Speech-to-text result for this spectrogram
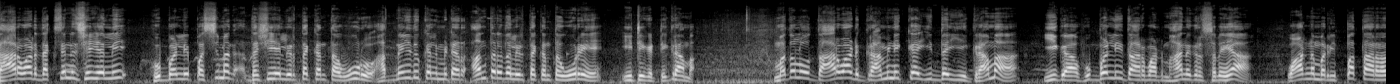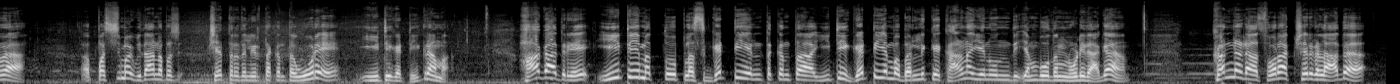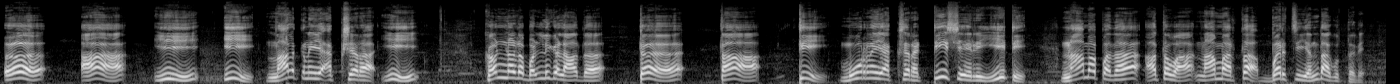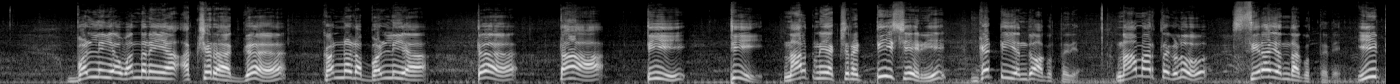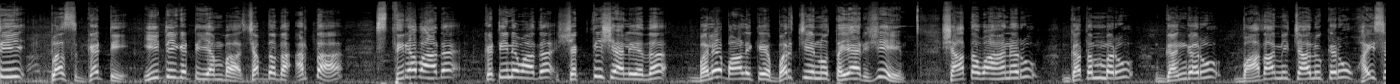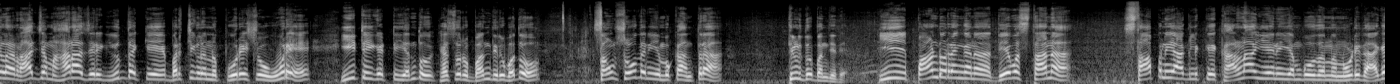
ಧಾರವಾಡ ದಕ್ಷಿಣ ದಿಶೆಯಲ್ಲಿ, ಹುಬ್ಬಳ್ಳಿ ಪಶ್ಚಿಮ ದಶೆಯಲ್ಲಿರ್ತಕ್ಕಂಥ ಊರು ಹದಿನೈದು ಕಿಲೋಮೀಟರ್ ಅಂತರದಲ್ಲಿರ್ತಕ್ಕಂಥ ಊರೇ ಈಟಿಗಟ್ಟಿ ಗ್ರಾಮ. ಮೊದಲು ಧಾರವಾಡ ಗ್ರಾಮೀಣಕ್ಕೆ ಇದ್ದ ಈ ಗ್ರಾಮ ಈಗ ಹುಬ್ಬಳ್ಳಿ ಧಾರವಾಡ ಮಹಾನಗರ ಸಭೆಯ ವಾರ್ಡ್ ನಂಬರ್ ಇಪ್ಪತ್ತಾರರ ಪಶ್ಚಿಮ ವಿಧಾನ ಪ ಕ್ಷೇತ್ರದಲ್ಲಿರ್ತಕ್ಕಂಥ ಊರೇ ಈಟಿಗಟ್ಟಿ ಗ್ರಾಮ. ಹಾಗಾದರೆ ಈಟಿ ಮತ್ತು ಪ್ಲಸ್ ಗಟ್ಟಿ ಅಂತಕ್ಕಂಥ ಈಟಿ ಗಟ್ಟಿ ಎಂಬ ಬರಲಿಕ್ಕೆ ಕಾರಣ ಏನು ಎಂಬುದನ್ನು ನೋಡಿದಾಗ, ಕನ್ನಡ ಸ್ವರಾಕ್ಷರಗಳಾದ ಅ ಆ ಇ ಈ ನಾಲ್ಕನೆಯ ಅಕ್ಷರ ಇ ಕನ್ನಡ ಬಳ್ಳಿಗಳಾದ ಟ, ತ, ಟಿ. ಮೂರನೆಯ ಅಕ್ಷರ ಟಿ ಸೇರಿ ಟಿ. ನಾಮಪದ ಅಥವಾ ನಾಮಾರ್ಥ ಬರ್ಚಿ ಎಂದಾಗುತ್ತದೆ. ಬಳ್ಳಿಯ ಒಂದನೆಯ ಅಕ್ಷರ ಗ, ಕನ್ನಡ ಬಳ್ಳಿಯ ಟ ಟ ಟಿ ಟಿ. ನಾಲ್ಕನೆಯ ಅಕ್ಷರ ಟಿ ಸೇರಿ ಗಟ್ಟಿ ಎಂದು ಆಗುತ್ತದೆ. ನಾಮಾರ್ಥಗಳು ಸ್ಥಿರ ಎಂದಾಗುತ್ತದೆ. ಇಟಿ ಪ್ಲಸ್ ಗಟ್ಟಿ. ಇಟಿ ಗಟ್ಟಿ ಎಂಬ ಶಬ್ದದ ಅರ್ಥ ಸ್ಥಿರವಾದ, ಕಠಿಣವಾದ, ಶಕ್ತಿಶಾಲಿಯಾದ ಬಲೆ ಬಾಳಿಕೆಯ ಬರ್ಚಿಯನ್ನು ತಯಾರಿಸಿ ಶಾತವಾಹನರು, ಗತಂಬರು, ಗಂಗರು, ಬಾದಾಮಿ ಚಾಲುಕ್ಯರು, ಹೊಯ್ಸಳ ರಾಜ್ಯ ಮಹಾರಾಜರಿಗೆ ಯುದ್ಧಕ್ಕೆ ಬರ್ಚಿಗಳನ್ನು ಪೂರೈಸುವ ಊರೇ ಈಟಿಗಟ್ಟಿ ಎಂದು ಹೆಸರು ಬಂದಿರುವುದು ಸಂಶೋಧನೆಯ ಮುಖಾಂತರ ತಿಳಿದು ಬಂದಿದೆ. ಈ ಪಾಂಡುರಂಗನ ದೇವಸ್ಥಾನ ಸ್ಥಾಪನೆಯಾಗಲಿಕ್ಕೆ ಕಾರಣ ಏನು ಎಂಬುದನ್ನು ನೋಡಿದಾಗ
